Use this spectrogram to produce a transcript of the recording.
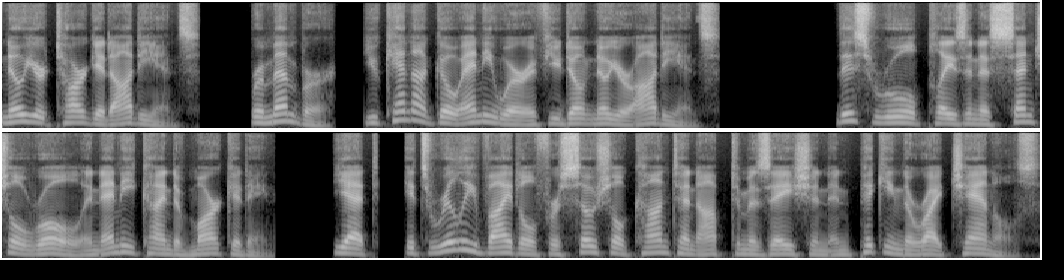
Know your target audience. Remember, you cannot go anywhere if you don't know your audience. This rule plays an essential role in any kind of marketing. Yet, it's really vital for social content optimization and picking the right channels.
